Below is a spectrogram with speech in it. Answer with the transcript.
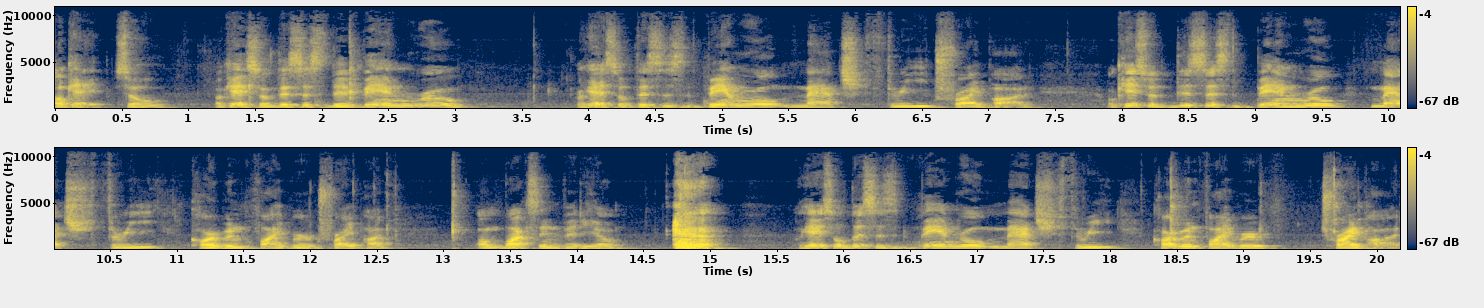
Okay, so okay, so this is the Benro. Okay, so this is the Benro Mach 3 tripod. Okay, so this is the Benro Mach 3 carbon fiber tripod unboxing video. okay, so this is Benro Mach 3 carbon fiber tripod.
